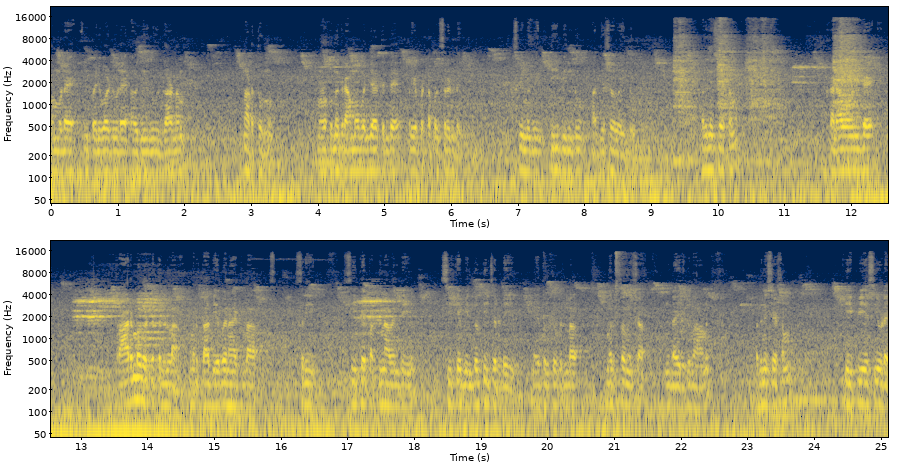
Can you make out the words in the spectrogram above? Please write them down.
നമ്മുടെ ഈ പരിപാടിയുടെ ഔദ്യോഗിക ഉദ്ഘാടനം നടത്തുന്നു. മുഴക്കുന്ന ഗ്രാമപഞ്ചായത്തിന്റെ പ്രിയപ്പെട്ട പ്രസിഡന്റ് ശ്രീമതി ടി ബിന്ദു അധ്യക്ഷത വഹിച്ചു അതിനുശേഷം കലാഭവന്റെ പ്രാരംഭഘട്ടത്തിലുള്ള നൃത്താധ്യാപകനായിട്ടുള്ള ശ്രീ സി കെ പത്മനാഭന്റെയും സി കെ ബിന്ദു ടീച്ചറുടെയും നേതൃത്വത്തിലുള്ള നൃത്തനിശ ഉണ്ടായിരിക്കുന്നതാണ്. അതിനുശേഷം കെ പി എസ് സിയുടെ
